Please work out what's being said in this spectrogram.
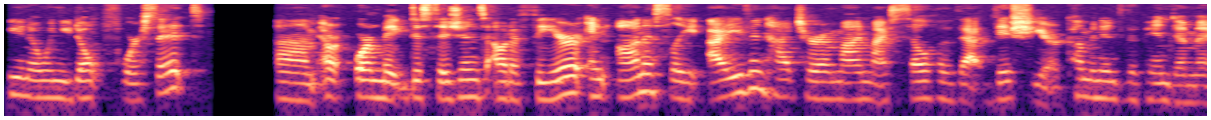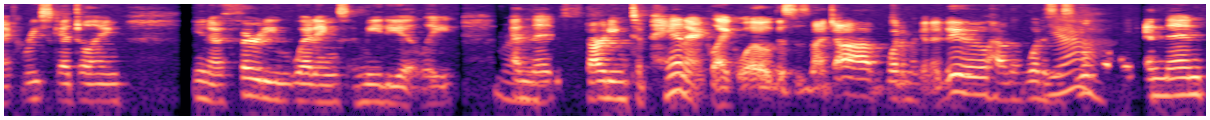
you know when you don't force it um, or, or, make decisions out of fear. And honestly, I even had to remind myself of that this year, coming into the pandemic, rescheduling, you know, 30 weddings immediately, right. and then starting to panic, like, whoa, this is my job. What am I going to do? How, what does yeah. this look like? And then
